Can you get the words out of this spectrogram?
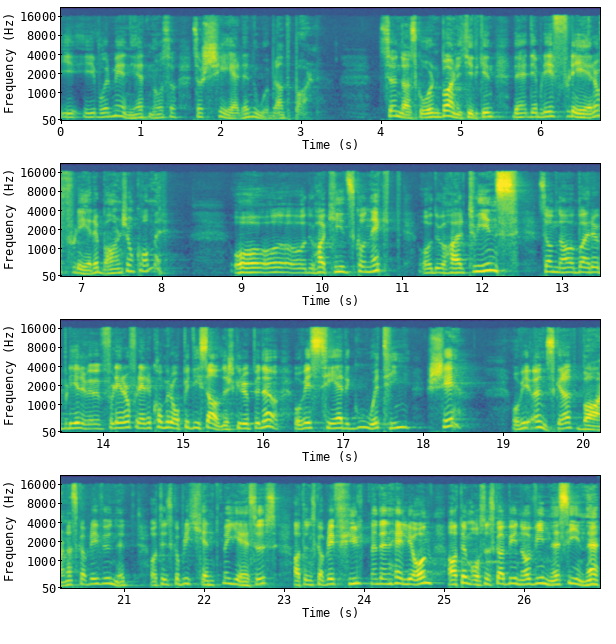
i, i, vår menighet nå så, så, skjer det noe blant barn. Søndagsskolen, barnekirken det, det blir flere og flere barn som kommer. Og, og, og, du har Kids Connect, og du har Tweens, som nå bare blir Flere og flere kommer opp i disse aldersgruppene, og vi ser gode ting skje. Og vi ønsker at barna skal bli vunnet, at de skal bli kjent med Jesus, at de skal bli fylt med Den hellige ånd, at de også skal begynne å vinne sine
